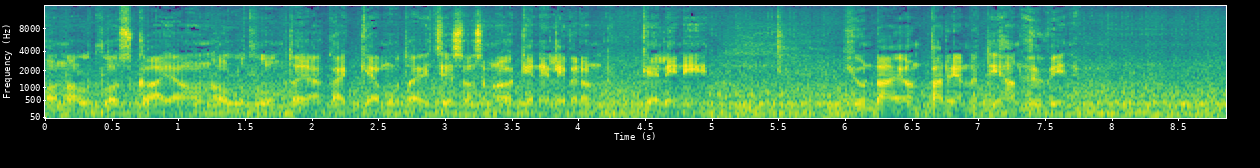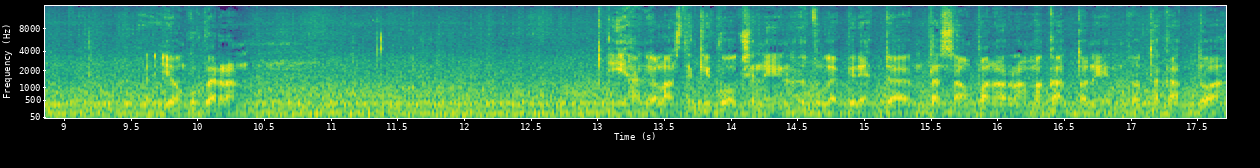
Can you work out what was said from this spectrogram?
on ollut loskaa ja on ollut lunta ja kaikkea muuta. Itse asiassa on semmoinen oikein nelivedon keli, niin Hyundai on pärjännyt ihan hyvin. Jonkun verran ihan jo lastenkin vuoksi niin tulee pidettyä, tässä on panoraamakatto, niin tuota kattoa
